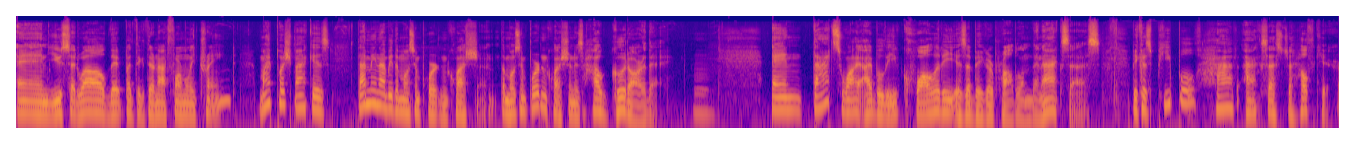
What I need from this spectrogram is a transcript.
and you said, well, they, but they're not formally trained, my pushback is that may not be the most important question. The most important question is how good are they? Mm. And that's why I believe quality is a bigger problem than access, because people have access to healthcare.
